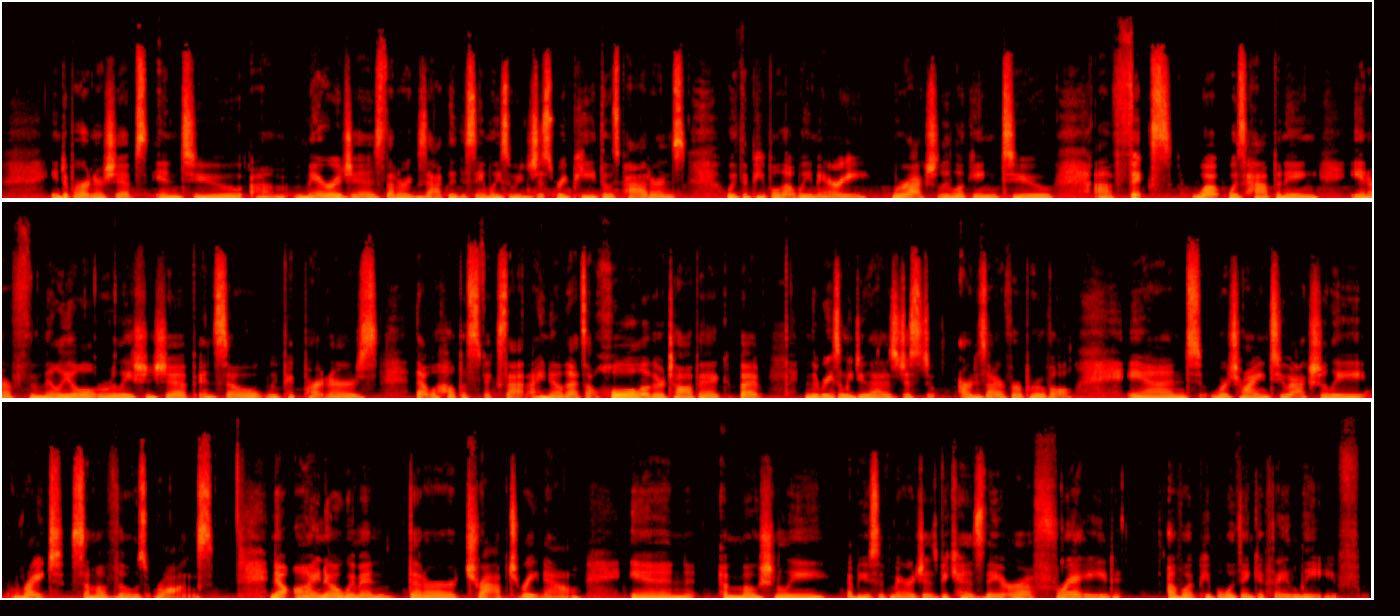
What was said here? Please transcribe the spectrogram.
into partnerships, into um, marriages that are exactly the same way. So we just repeat those patterns with the people that we marry. We're actually looking to uh, fix what was happening in our familial relationship. And so we pick partners that will help us fix that. I know that's a whole other topic, but the reason we do that is just our desire for approval. And we're trying to actually right some of those wrongs. Now, I know women that are trapped right now in emotionally abusive marriages because they are afraid of what people will think if they leave.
